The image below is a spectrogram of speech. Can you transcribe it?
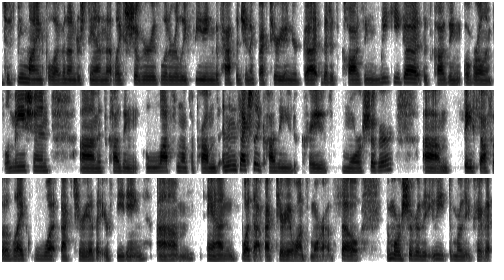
just be mindful of and understand that like sugar is literally feeding the pathogenic bacteria in your gut that is causing leaky gut that's causing overall inflammation um, it's causing lots and lots of problems and then it's actually causing you to crave more sugar um, based off of like what bacteria that you're feeding um, and what that bacteria wants more of. So the more sugar that you eat the more that you crave it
